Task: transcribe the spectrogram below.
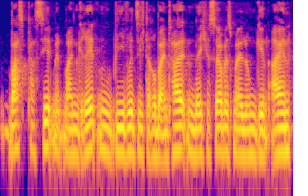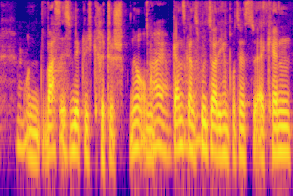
was passiert mit meinen Geräten, wie wird sich darüber enthalten, welche Servicemeldungen gehen ein und was ist wirklich kritisch, ne, um Ah ja. ganz, ganz frühzeitig im Prozess zu erkennen,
